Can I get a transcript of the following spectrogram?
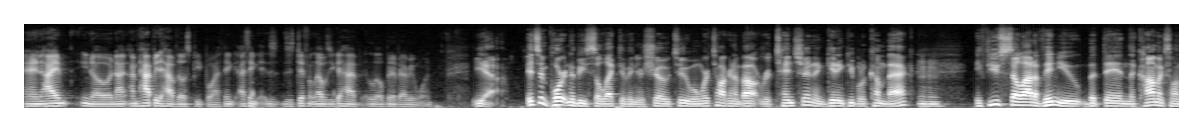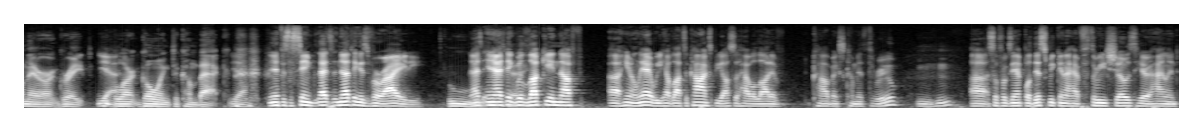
And I, you know, and I, I'm happy to have those people. I think, I think there's different levels. You can have a little bit of everyone. Yeah. It's important to be selective in your show too. When we're talking about retention and getting people to come back, Mm-hmm. If you sell out a venue, but then the comics on there aren't great, Yeah. people aren't going to come back. Yeah, and if it's the same, that's another thing is variety. Ooh, and, that's- and I think we're lucky enough uh, here in Atlanta. We have lots of comics, but we also have a lot of comics coming through. Mm-hmm. Uh, so, for example, this weekend I have three shows here at Highland.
